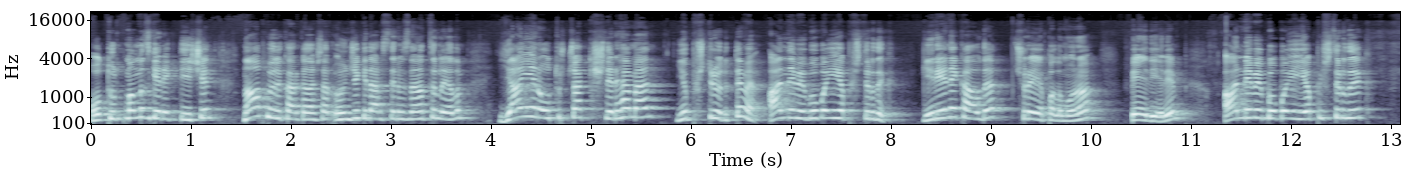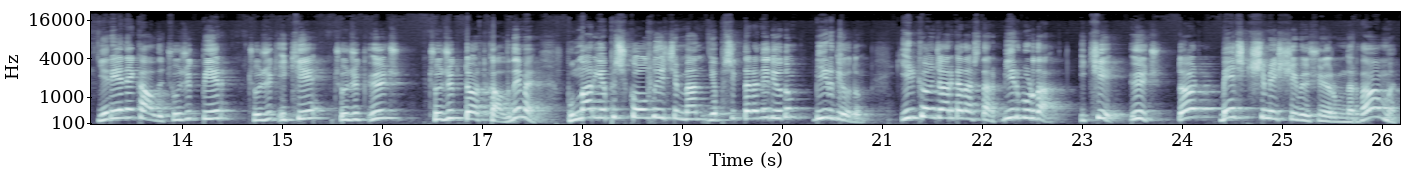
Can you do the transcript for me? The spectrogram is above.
oturtmamız gerektiği için ne yapıyorduk arkadaşlar? Önceki derslerimizden hatırlayalım. Yan yana oturacak kişileri hemen yapıştırıyorduk değil mi? Anne ve babayı yapıştırdık. Geriye ne kaldı? Şuraya yapalım onu. B diyelim. Anne ve babayı yapıştırdık. Geriye ne kaldı? Çocuk 1, çocuk 2, çocuk 3, çocuk 4 kaldı değil mi? Bunlar yapışık olduğu için ben yapışıklara ne diyordum? 1 diyordum. İlk önce arkadaşlar 1 burada, 2, 3, 4, 5 kişiymiş gibi düşünüyorum bunları tamam mı?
